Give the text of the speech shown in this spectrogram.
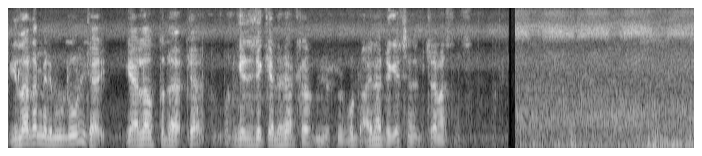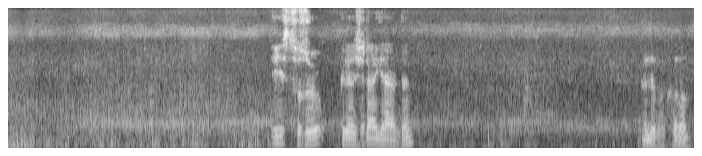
yıllardan beri burada olunca yerli halkta da ya, gezecek yerler her tarafı biliyorsunuz. Burada aylarca geçseniz bitiremezsiniz. İztuzu plajına geldin. Hadi bakalım.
